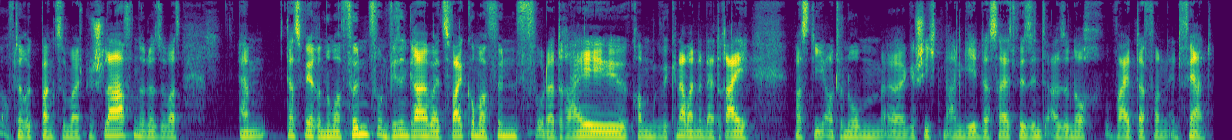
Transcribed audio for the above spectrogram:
auf der Rückbank zum Beispiel schlafen oder sowas. Ähm, das wäre Nummer 5 und wir sind gerade bei 2,5 oder 3, kommen, wir knabbern an der 3, was die autonomen äh, Geschichten angeht. Das heißt, wir sind also noch weit davon entfernt.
